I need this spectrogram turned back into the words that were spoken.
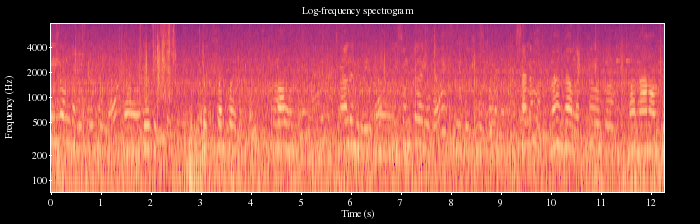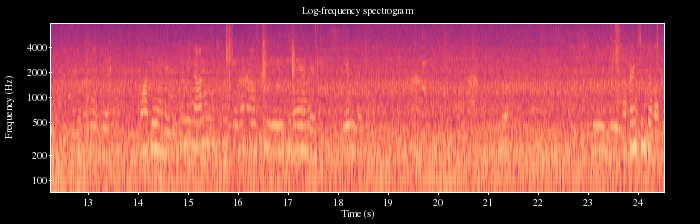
ఇల్లు ఉందా రోజు పడిపోయింది కాలం మీ సొంత ఇదా మీకు స్థలమా నాకు కావాలి మా నాన్న ఉంటుంది మాకేం లేదు మీ నాన్న నుంచి మీకు ఏదైనా ఆస్తి ఏం లేదు ఏం లేదు ఆ పెన్షన్తో పాటు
